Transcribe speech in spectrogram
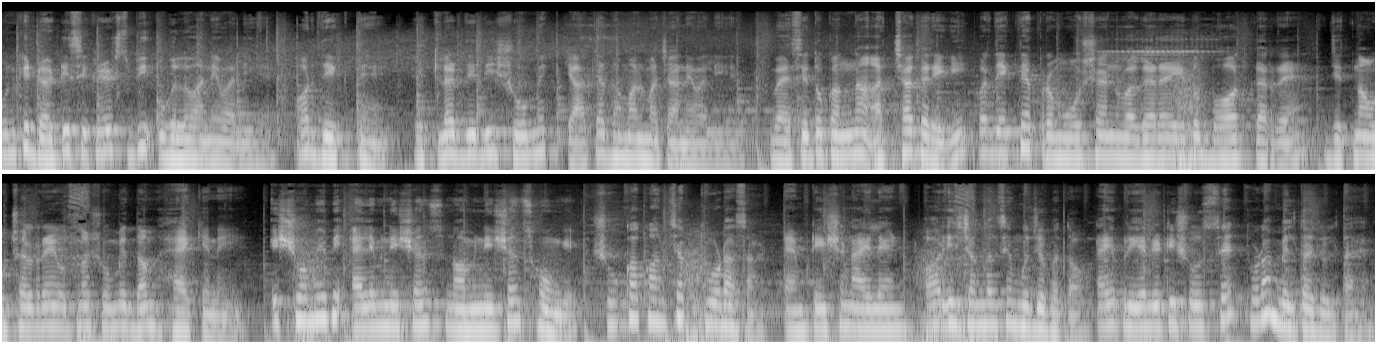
उनके डर्टी सीक्रेट्स भी उगलवाने वाली है। और देखते हैं हिटलर दीदी शो में क्या क्या धमाल मचाने वाली है। वैसे तो कंगना अच्छा करेगी, पर देखते हैं प्रमोशन वगैरह ये तो बहुत कर रहे हैं। जितना उछल रहे हैं, उतना शो में दम है कि नहीं। इस शो में भी एलिमिनेशन नॉमिनेशन होंगे। शो का कॉन्सेप्ट थोड़ा सा टेम्पटेशन आइलैंड और इस जंगल से मुझे बताओ टाइप रियलिटी शो से थोड़ा मिलता जुलता है।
